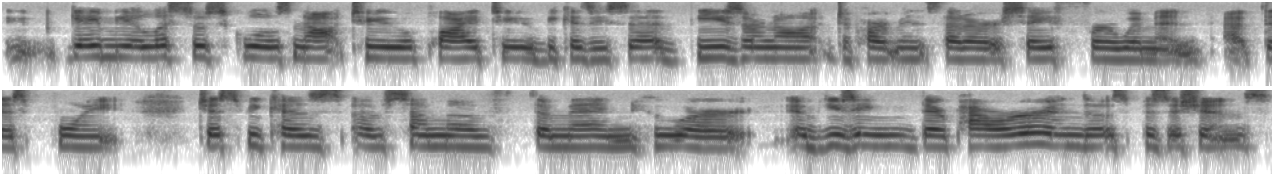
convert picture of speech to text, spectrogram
gave me a list of schools not to apply to because he said these are not departments that are safe for women at this point, just because of some of the men who are abusing their power in those positions.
